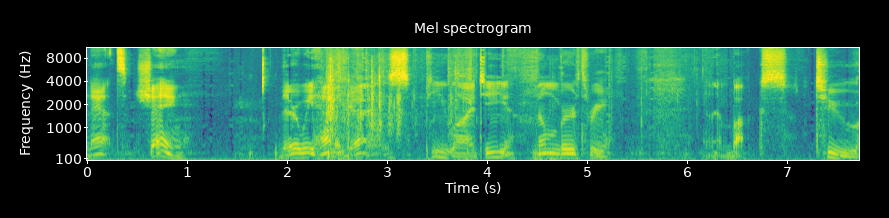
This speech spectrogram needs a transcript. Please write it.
Nats, Shang. There we have it, guys. PYT number three. Box two.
